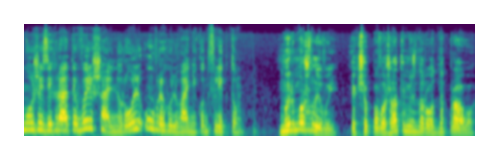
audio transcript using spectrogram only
може зіграти вирішальну роль у врегулюванні конфлікту. Мир можливий, якщо поважати міжнародне право,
